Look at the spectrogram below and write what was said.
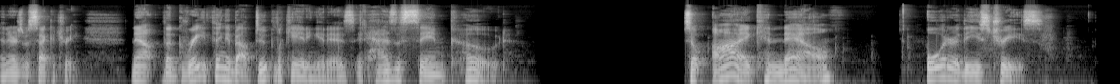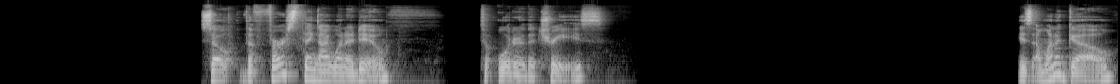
And there's a second tree. Now, the great thing about duplicating it is it has the same code. So I can now order these trees. So the first thing I want to do to order the trees is I want to go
